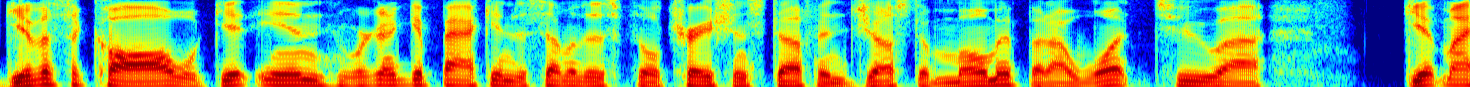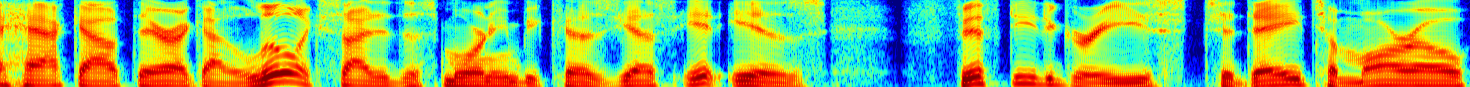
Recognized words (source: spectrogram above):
Give us a call. We'll get in. We're going to get back into some of this filtration stuff in just a moment, but I want to uh, get my hack out there. I got a little excited this morning because, yes, it is 50 degrees today, tomorrow,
